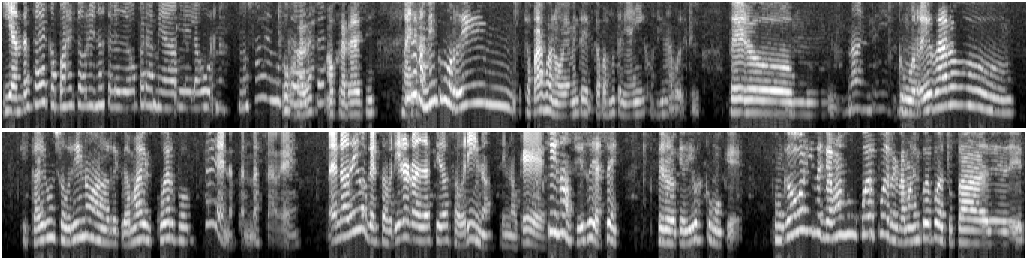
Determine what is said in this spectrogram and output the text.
Y anda, ¿sabes? Capaz el sobrino se lo llevó para mearle la urna. No sabemos qué va a Ojalá, hacer. ojalá que sí. Bueno. Eso también como re, mm, capaz, bueno, obviamente capaz no tenía hijos ni nada por el estilo, pero mm, No, no tenía. como re raro que caiga un sobrino a reclamar el cuerpo. Bueno, pero no sabe. Eh, No digo que el sobrino no haya sido sobrino, sino que... Sí, no, sí, eso ya sé, pero lo que digo es como que, como que vos vas y reclamás un cuerpo y reclamás el cuerpo de tu padre, de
